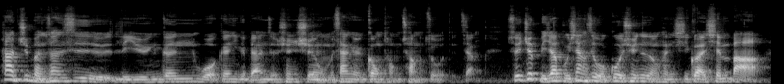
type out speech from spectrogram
他的剧本算是李云跟我跟一个表演者轩轩，我们三个人共同创作的，这样，所以就比较不像是我过去那种很习惯先把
